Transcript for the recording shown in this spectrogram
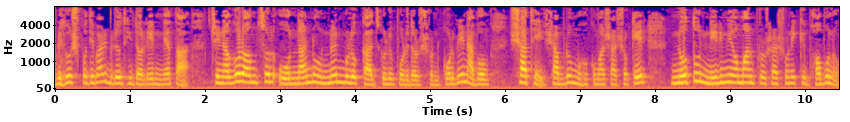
বৃহস্পতিবার বিরোধী দলের নেতা শ্রীনগর অঞ্চল ও অন্যান্য উন্নয়নমূলক কাজগুলো পরিদর্শন করবেন এবং সাথে সাবরুম মহকুমা শাসকের নতুন নির্মীয়মান প্রশাসনিক ভবনও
